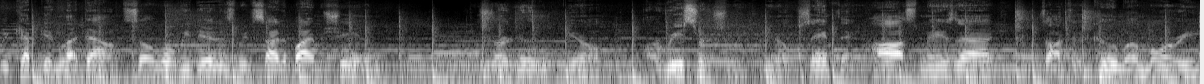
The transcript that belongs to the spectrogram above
we kept getting let down. So what we did is we decided to buy a machine and started doing, you know, our research. And, you know, same thing, Haas, Mazak, talked to Okuma, Mori,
